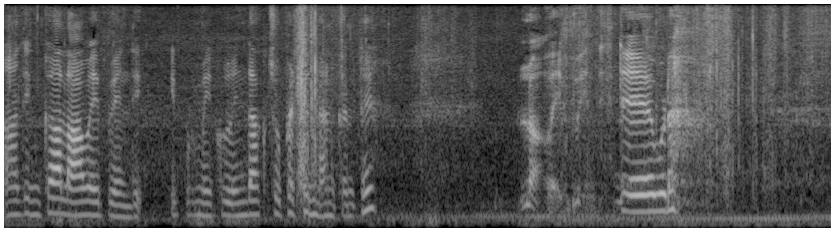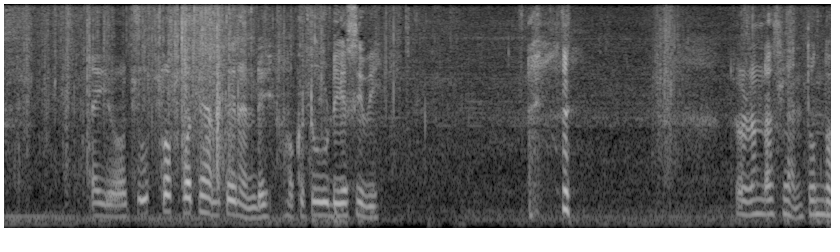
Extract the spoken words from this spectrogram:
అది ఇంకా లావ్ అయిపోయింది ఇప్పుడు మీకు ఇందాక చూపెట్టిన దానికంటే లావ్ అయిపోయింది దేవుడా. అయ్యో చూసుకోకపోతే అంతేనండి. ఒక టూ డేస్ ఇవి. చూడండి అసలు ఎంత ఉందో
